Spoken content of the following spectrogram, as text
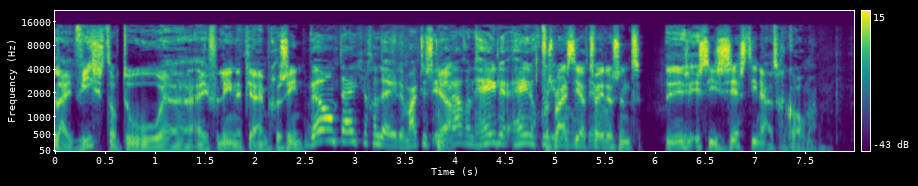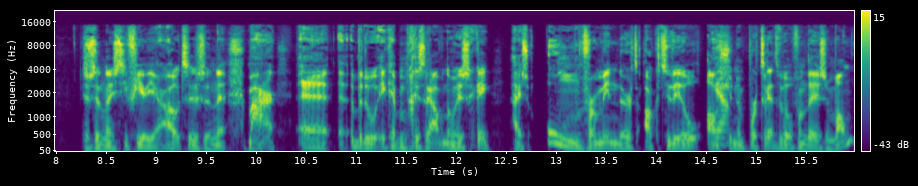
L'hai visto tu, eh Evelien? Heb jij hem gezien? Wel een tijdje geleden, maar het is Ja. inderdaad een hele, hele goede Volgens mij is die uit documentaire. 2000, is, is die 16 uitgekomen. Dus dan is hij vier jaar oud. Dus een, eh, maar eh, ik bedoel, ik heb hem gisteravond nog eens gekeken. Hij is onverminderd actueel als Ja. je een portret wil van deze man.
